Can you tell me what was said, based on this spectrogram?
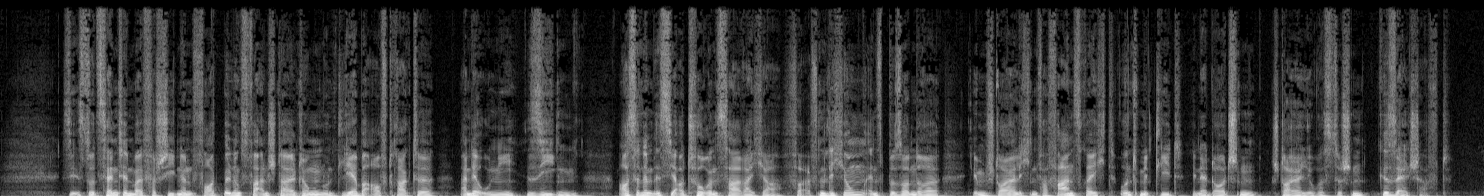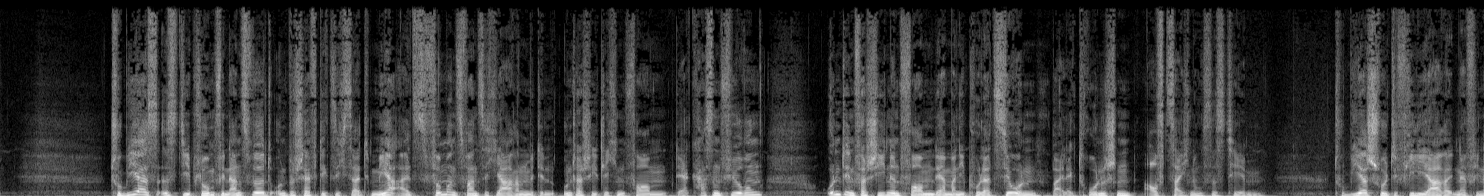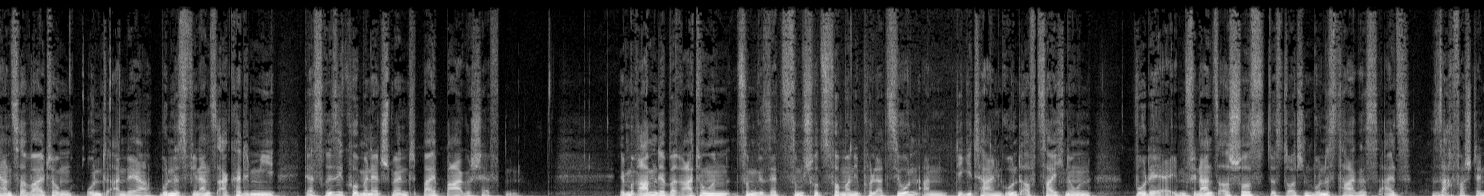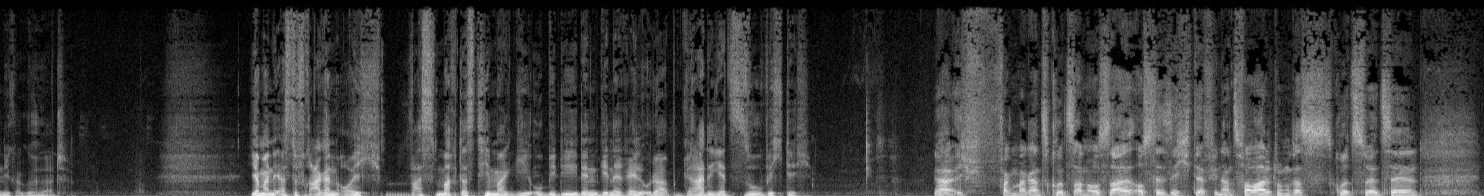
Sie ist Dozentin bei verschiedenen Fortbildungsveranstaltungen und Lehrbeauftragte an der Uni Siegen. Außerdem ist sie Autorin zahlreicher Veröffentlichungen, insbesondere im steuerlichen Verfahrensrecht und Mitglied in der Deutschen Steuerjuristischen Gesellschaft. Tobias ist Diplom-Finanzwirt und beschäftigt sich seit mehr als 25 Jahren mit den unterschiedlichen Formen der Kassenführung und den verschiedenen Formen der Manipulation bei elektronischen Aufzeichnungssystemen. Tobias schulte viele Jahre in der Finanzverwaltung und an der Bundesfinanzakademie das Risikomanagement bei Bargeschäften. Im Rahmen der Beratungen zum Gesetz zum Schutz vor Manipulation an digitalen Grundaufzeichnungen wurde er im Finanzausschuss des Deutschen Bundestages als Sachverständiger gehört. Ja, meine erste Frage an euch. Was macht das Thema GOBD denn generell oder gerade jetzt so wichtig? Ja, ich fange mal ganz kurz an, aus, aus der Sicht der Finanzverwaltung das kurz zu erzählen.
